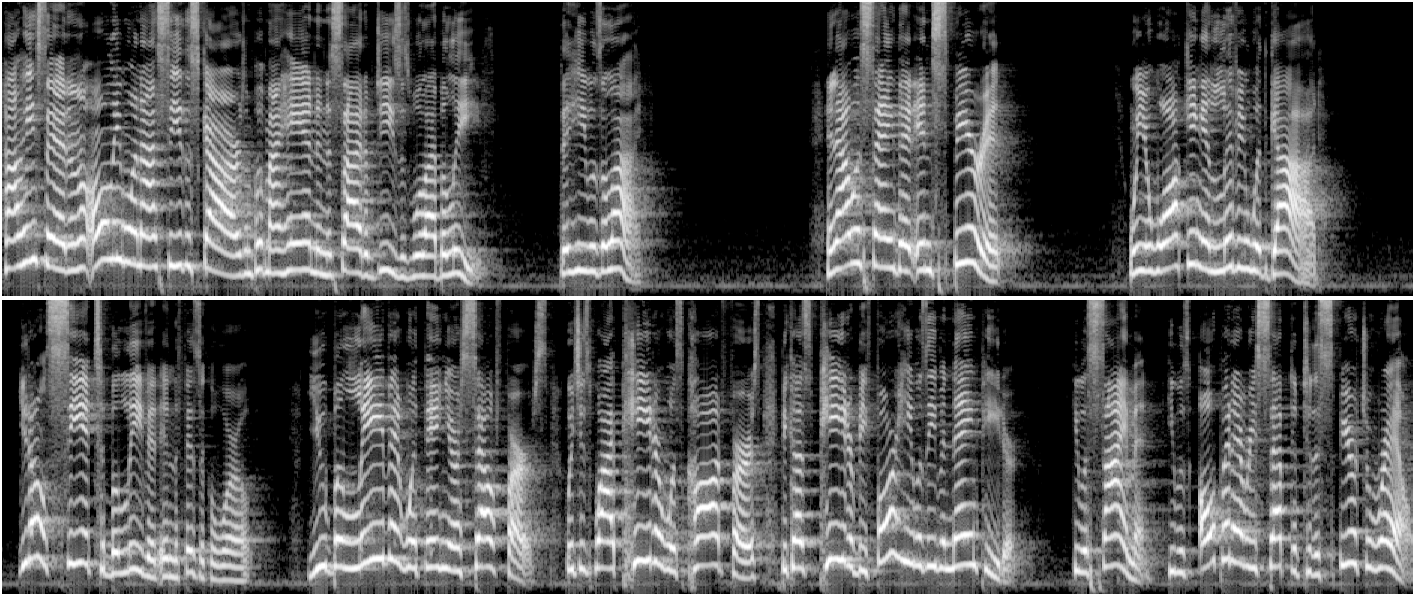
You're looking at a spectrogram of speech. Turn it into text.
How he said, and only when I see the scars and put my hand in the side of Jesus will I believe that he was alive. And I was saying that in spirit, when you're walking and living with God, you don't see it to believe it in the physical world. You believe it within yourself first, which is why Peter was called first, because Peter, before he was even named Peter, he was Simon. He was open and receptive to the spiritual realm.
